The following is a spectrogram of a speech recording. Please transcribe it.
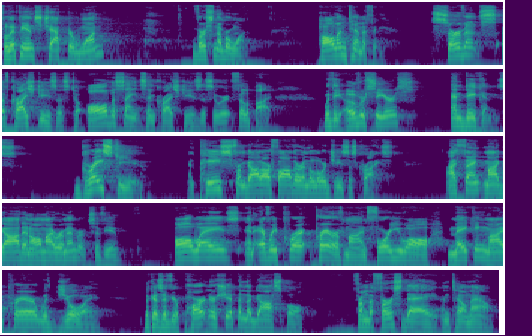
Philippians chapter 1, verse number 1. Paul and Timothy, servants of Christ Jesus, to all the saints in Christ Jesus who are at Philippi, with the overseers and deacons. Grace to you and peace from God our Father and the Lord Jesus Christ. I thank my God in all my remembrance of you, always in every prayer of mine for you all, making my prayer with joy because of your partnership in the gospel from the first day until now.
